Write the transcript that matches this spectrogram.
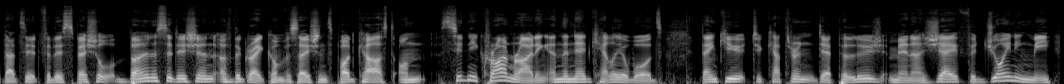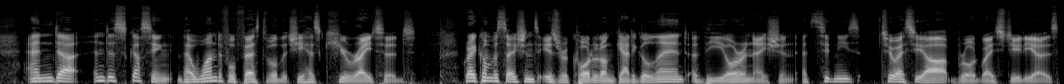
That's it for this special bonus edition of the Great Conversations podcast on Sydney crime writing and the Ned Kelly Awards. Thank you to Catherine Despeleux Ménager for joining me and, uh, and discussing that wonderful festival that she has curated. Great Conversations is recorded on Gadigal land of the Eora Nation at Sydney's 2SER Broadway studios.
